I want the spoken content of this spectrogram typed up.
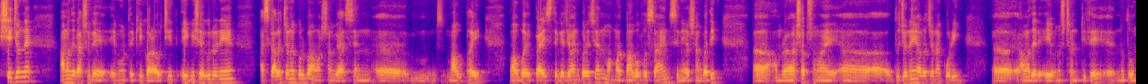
সেই জন্যে আমাদের আসলে এই মুহূর্তে কি করা উচিত? এই বিষয়গুলো নিয়ে আজকে আলোচনা করব। আমার সঙ্গে আছেন মাহবুব ভাই। ভাই প্রাইস থেকে জয়েন করেছেন মোহাম্মদ মাহবুব হোসাইন, সিনিয়র সাংবাদিক। আমরা সবসময় দুজনেই আলোচনা করি আমাদের এই অনুষ্ঠানটিতে। নতুন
